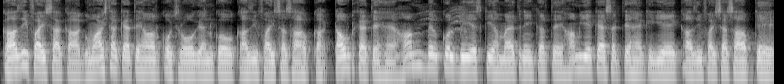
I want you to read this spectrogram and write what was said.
قاضی فائسہ کا گماشتہ کہتے ہیں اور کچھ لوگ ان کو قاضی فائسہ صاحب کا ٹاؤٹ کہتے ہیں۔ ہم بالکل بھی اس کی حمایت نہیں کرتے۔ ہم یہ کہہ سکتے ہیں کہ یہ قاضی فائسہ صاحب کے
